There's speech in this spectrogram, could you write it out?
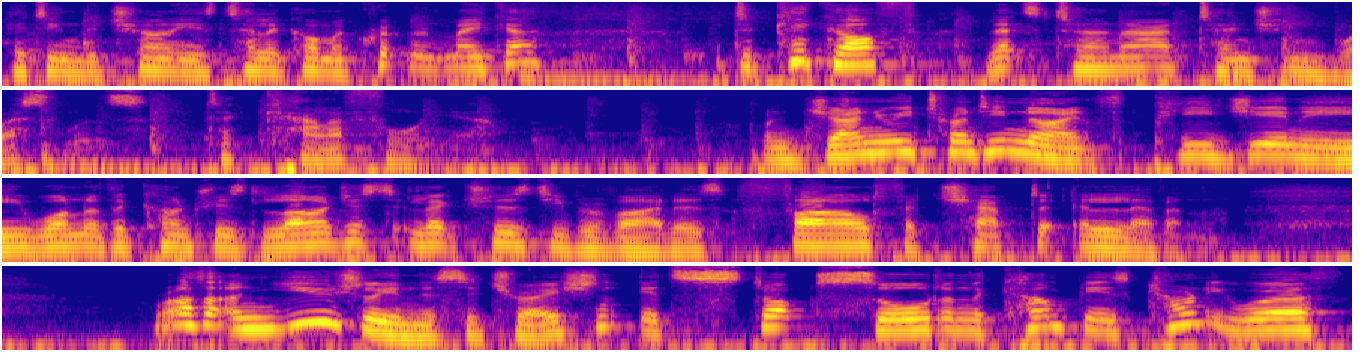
hitting the Chinese telecom equipment maker. But to kick off, let's turn our attention westwards to California. On January 29th, PG&E, one of the country's largest electricity providers, filed for Chapter 11. Rather unusually in this situation, its stock soared and the company is currently worth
